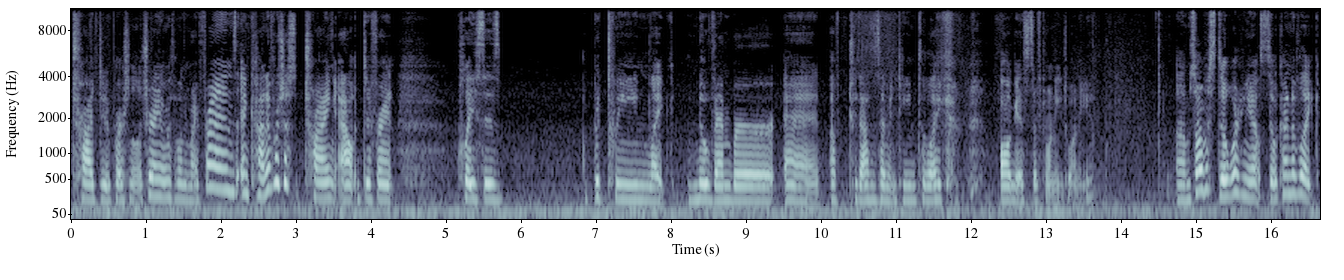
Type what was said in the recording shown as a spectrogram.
tried to do personal training with one of my friends and kind of was just trying out different places between like November and of 2017 to like August of 2020. Um, so I was still working out, still kind of like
